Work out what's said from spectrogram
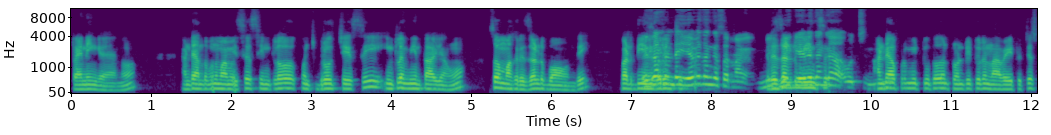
ట్రైనింగ్ అయ్యాను. అంటే అంతకుముందు మా మిస్సెస్ ఇంట్లో కొంచెం గ్రోత్ చేసి ఇంట్లో మేము తాగాము. సో మాకు రిజల్ట్ బాగుంది. బట్ దీని రిజల్ట్ అంటే ఏ విధంగా సార్? అప్పుడు మీ టూ థౌజండ్ ట్వంటీ టూలో నా వెయిట్ వచ్చేసి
